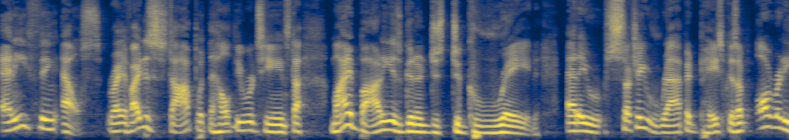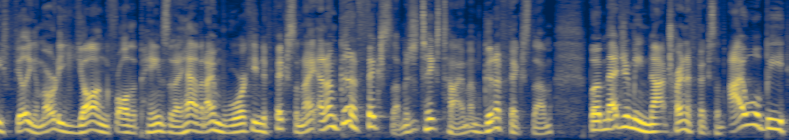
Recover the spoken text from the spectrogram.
anything else, right? If I just stop with the healthy routine stuff, my body is going to just degrade at a such a rapid pace because I'm already feeling, I'm already young for all the pains that I have and I'm working to fix them. And, I, am going to fix them. It just takes time. I'm to fix them. But imagine me not trying to fix them. I will be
